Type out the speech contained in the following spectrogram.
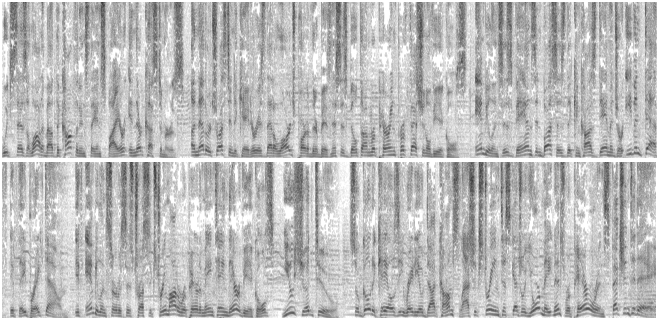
which says a lot about the confidence they inspire in their customers. Another trust indicator is that a large part of their business is built on repairing professional vehicles, ambulances, vans, and buses that can cause damage or even death if they break down. If ambulance services trust Extreme Auto Repair to maintain their vehicles, you should too. So go to klzradio.com slash extreme to schedule your maintenance, repair, or inspection today.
